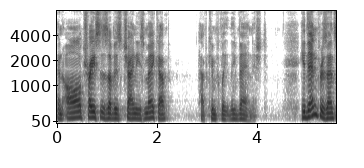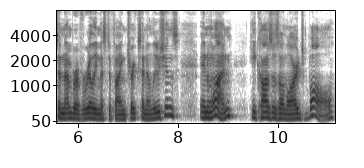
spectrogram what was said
and all traces of his Chinese makeup have completely vanished. He then presents a number of really mystifying tricks and illusions. In one, he causes a large ball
